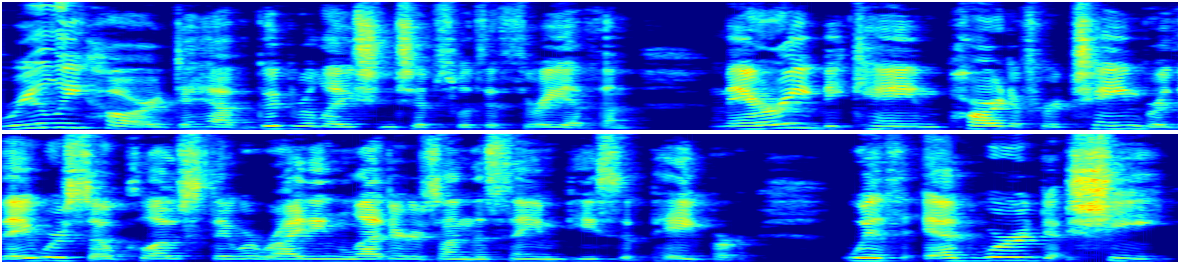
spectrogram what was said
really hard to have good relationships with the three of them. Mary became part of her chamber. They were so close, they were writing letters on the same piece of paper. With Edward, she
